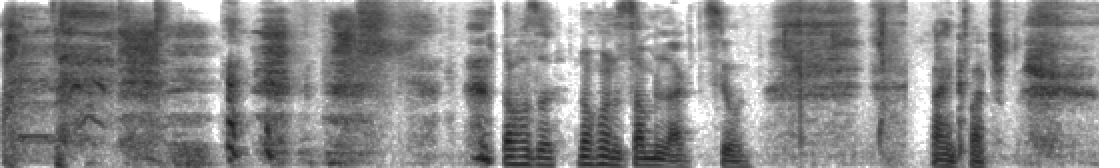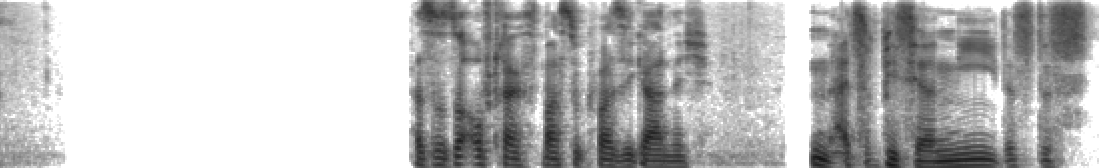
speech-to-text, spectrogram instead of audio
nochmal, so, nochmal eine Sammelaktion. Nein, Quatsch. Also so Auftrags machst du quasi gar nicht. Also bisher nie. Das, das,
